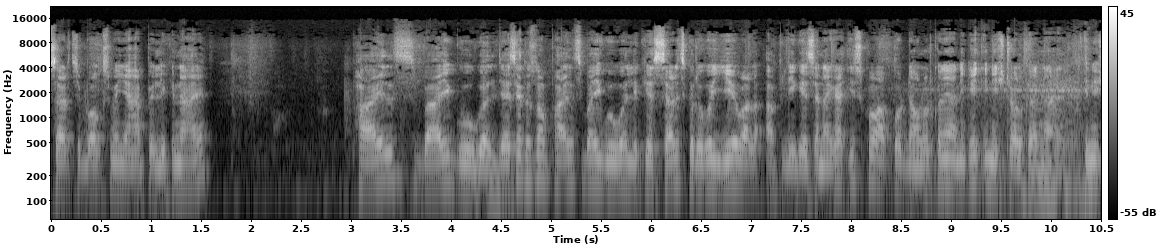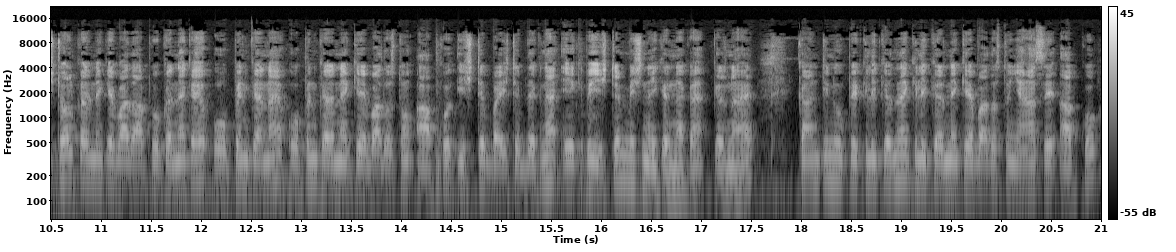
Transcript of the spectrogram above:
सर्च बॉक्स में यहाँ पे लिखना है। Files by Google. जैसे दोस्तों, फाइल्स बाय गूगल लिख के सर्च करोगे, ये वाला एप्लीकेशन आएगा। इसको आपको डाउनलोड करना यानी कि इंस्टॉल करना है। इंस्टॉल करने के बाद आपको करना क्या? है ओपन करना है। ओपन करने के बाद दोस्तों, आपको स्टेप बाय स्टेप देखना है। एक भी स्टेप मिस नहीं करना करना है। कंटिन्यू पे क्लिक करना है। क्लिक करने के बाद दोस्तों, यहाँ से आपको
